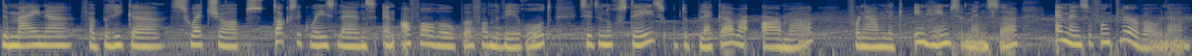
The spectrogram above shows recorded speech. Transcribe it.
De mijnen, fabrieken, sweatshops, toxic wastelands en afvalhopen van de wereld zitten nog steeds op de plekken waar arme, voornamelijk inheemse mensen en mensen van kleur wonen.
